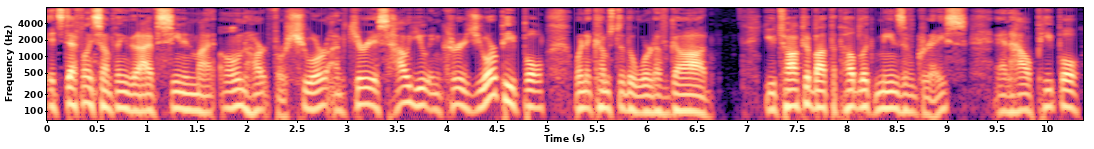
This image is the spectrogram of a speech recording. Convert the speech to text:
It's definitely something that I've seen in my own heart for sure. I'm curious how you encourage your people when it comes to the Word of God. You talked about the public means of grace and how people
